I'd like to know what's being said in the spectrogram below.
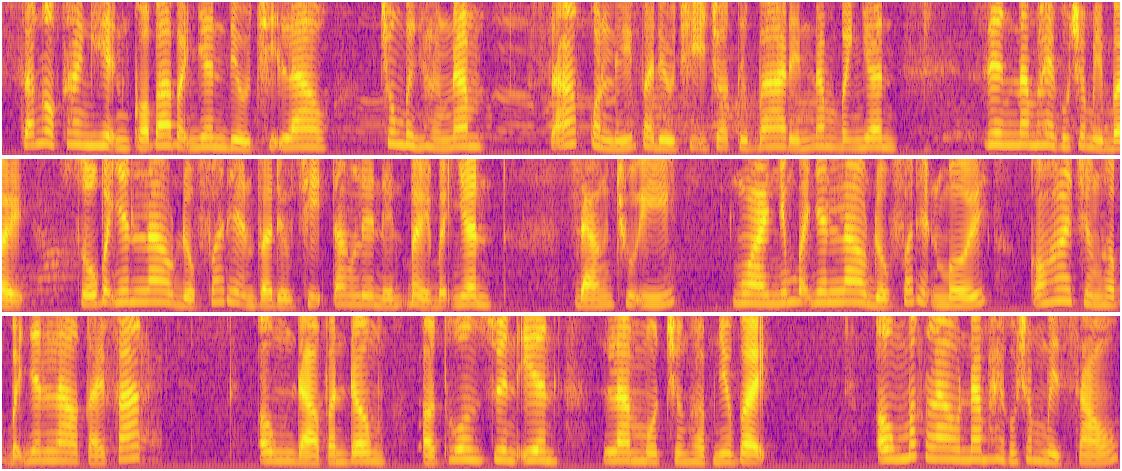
Xã Ngọc Thanh hiện có 3 bệnh nhân điều trị lao, trung bình hàng năm, xã quản lý và điều trị cho từ 3 đến 5 bệnh nhân. Riêng năm 2017, số bệnh nhân lao được phát hiện và điều trị tăng lên đến 7 bệnh nhân. Đáng chú ý, Ngoài những bệnh nhân lao được phát hiện mới, có hai trường hợp bệnh nhân lao tái phát. Ông Đào Văn Đông ở thôn Duyên Yên là một trường hợp như vậy. Ông mắc lao năm 2016,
